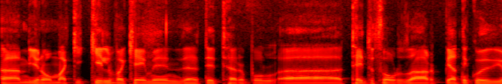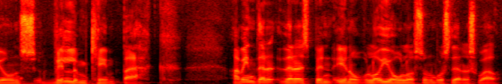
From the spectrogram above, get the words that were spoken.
Um, you know, Maggi Gilva came in there, did terrible. Uh, Teitur Þórðar, Bjarni Guðjóns, Willem came back. I mean, there, there has been, you know, Logi Ólafsson was there as well.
